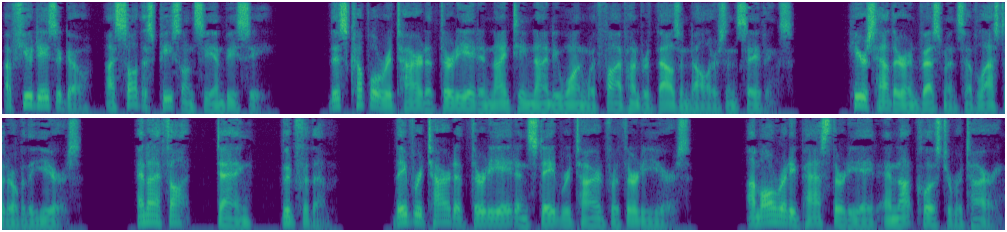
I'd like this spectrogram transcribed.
A few days ago, I saw this piece on CNBC. This couple retired at 38 in 1991 with $500,000 in savings. Here's how their investments have lasted over the years. And I thought, dang, good for them. They've retired at 38 and stayed retired for 30 years. I'm already past 38 and not close to retiring.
